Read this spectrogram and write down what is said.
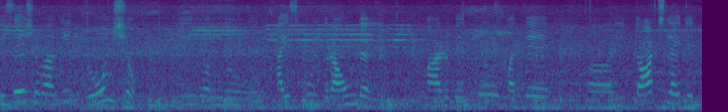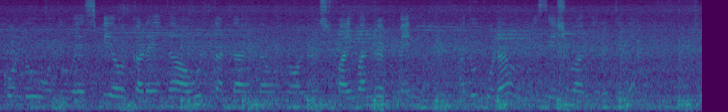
ವಿಶೇಷವಾಗಿ ಡ್ರೋನ್ ಶೋ ಈ ಒಂದು ಹೈಸ್ಕೂಲ್ ಗ್ರೌಂಡಲ್ಲಿ ಮಾಡಬೇಕು. ಮತ್ತು ಈ ಟಾರ್ಚ್ ಲೈಟ್ ಇಟ್ಕೊಂಡು ಒಂದು ಎಸ್ ಪಿ ಅವ್ರ ಕಡೆಯಿಂದ, ಅವ್ರ ತಂಡದಿಂದ ಒಂದು ಆಲ್ಮೋಸ್ಟ್ ಫೈವ್ ಹಂಡ್ರೆಡ್ ಮೆನ್ ಅದು ಕೂಡ ಒಂದು ವಿಶೇಷವಾಗಿ ಇರುತ್ತದೆ ಸೊ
